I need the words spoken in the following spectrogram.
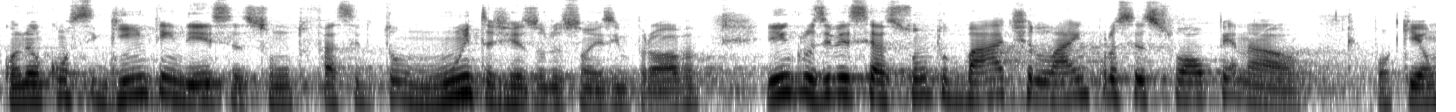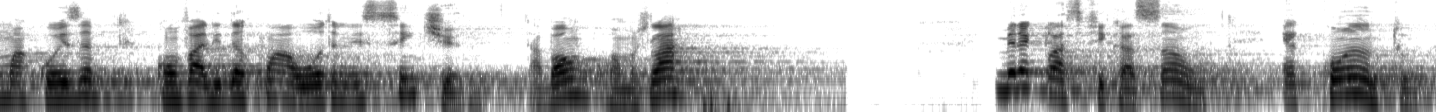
Quando eu consegui entender esse assunto, facilitou muitas resoluções em prova, e inclusive esse assunto bate lá em processual penal, porque uma coisa convalida com a outra nesse sentido, tá bom? Vamos lá? Primeira classificação é quanto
